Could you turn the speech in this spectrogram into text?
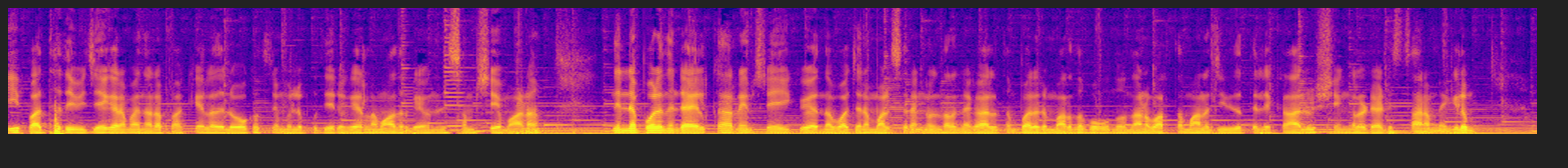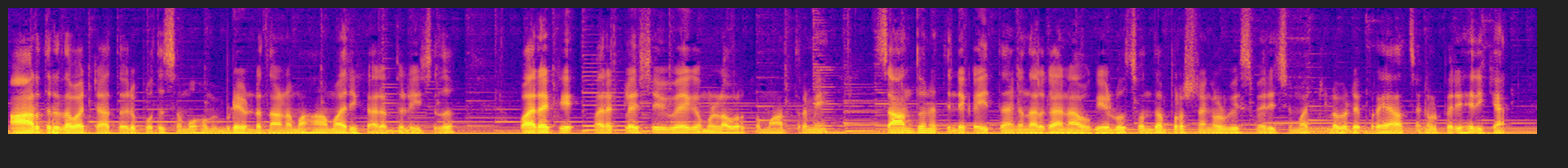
ഈ പദ്ധതി വിജയകരമായി നടപ്പാക്കിയാൽ അത് ലോകത്തിന് മുന്നിൽ പുതിയൊരു കേരള മാതൃകയോ നിസ്സംശയമാണ്. നിന്നെപ്പോലെ നിന്റെ അയൽക്കാരനെയും സ്നേഹിക്കുക എന്ന വചന മത്സരങ്ങൾ നിറഞ്ഞ കാലത്തും പലരും മറന്നു പോകുന്നു എന്നാണ് വർത്തമാന ജീവിതത്തിലെ കാലുഷ്യങ്ങളുടെ അടിസ്ഥാനം. എങ്കിലും ആർദ്രത പറ്റാത്ത ഒരു പൊതുസമൂഹം ഇവിടെയുണ്ടെന്നാണ് മഹാമാരി കാലം തെളിയിച്ചത്. പരക്കെ പരക്ലേശ വിവേകമുള്ളവർക്ക് മാത്രമേ സാന്ത്വനത്തിന്റെ കൈത്താങ്ങ് നൽകാനാവുകയുള്ളൂ. സ്വന്തം പ്രശ്നങ്ങൾ വിസ്മരിച്ച് മറ്റുള്ളവരുടെ പ്രയാസങ്ങൾ പരിഹരിക്കാൻ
